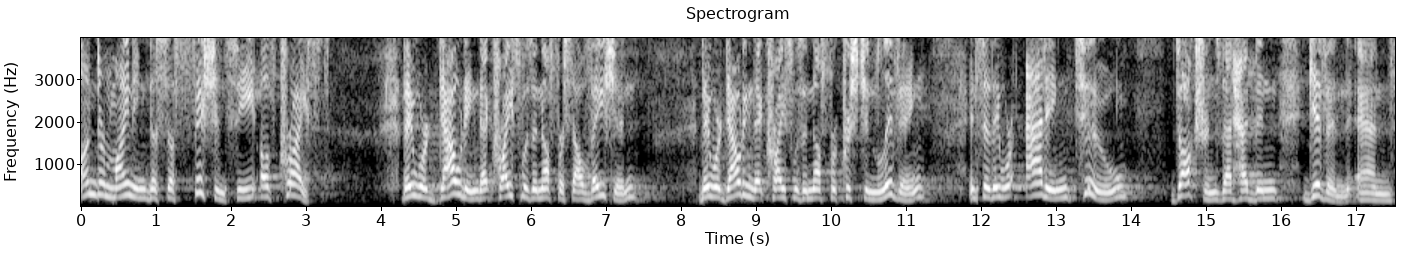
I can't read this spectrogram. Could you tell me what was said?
undermining the sufficiency of Christ. They were doubting that Christ was enough for salvation. They were doubting that Christ was enough for Christian living. And so they were adding to doctrines that had been given. And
